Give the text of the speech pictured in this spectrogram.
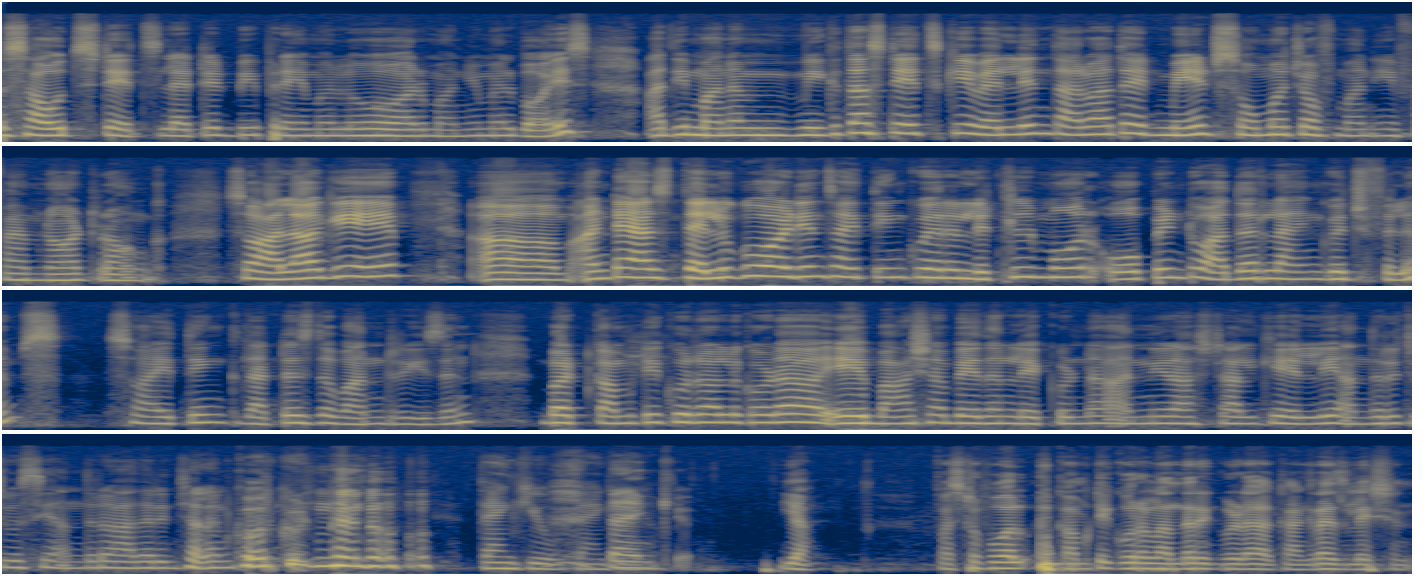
the south states. Let it be Premalu or Manjummel boys. అది మనం మిగతా స్టేట్స్కి వెళ్ళిన తర్వాత it made so much of money if I'm not wrong. So అలాగే అంటే as Telugu audience I think we're little more open to other language films. So I think that is the one reason but committee కుర్రాళ్ళు కూడా ఏ భాషా భేదం లేకుండా అన్ని రాష్ట్రాలకి వెళ్ళి అందరూ చూసి అందరూ ఆదరించాలని కోరుకుంటున్నాను. Thank you thank you you first of all committee కూరలందరికీ కూడా కంగ్రాచులేషన్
